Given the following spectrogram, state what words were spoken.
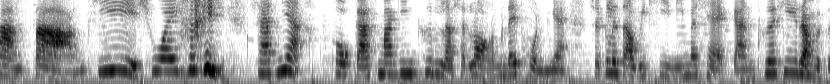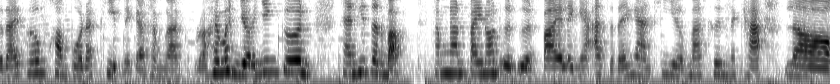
ต่างๆที่ช่วยให้แชทเนี่ย โฟกัสมากยิ่งขึ้นแล้วฉันลองแล้วมันได้ผลไง ฉันก็เลยจะเอาวิธีนี้มาแชร์กัน เพื่อที่เราจะได้เพิ่มความ productive ในการทำงานของเราให้มันเยอะยิ่งขึ้น แทนที่จะแบบทำงานไปนอนเอื่อยๆไปอะไรเงี้ยอาจจะได้งานที่เยอะมากขึ้นนะคะ ลอง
